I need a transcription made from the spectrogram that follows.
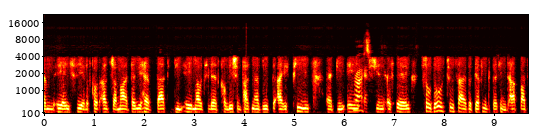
um, AIC, and of course Al Jama-ah. Then you have that DA multi-led coalition partners with the IFP, uh, DA right. Action SA. So those two sides are definitely backing it up, but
